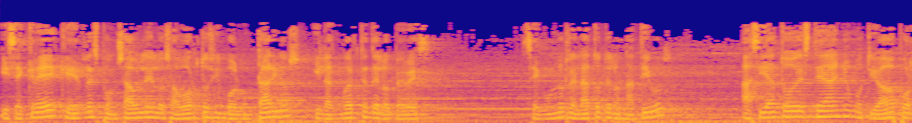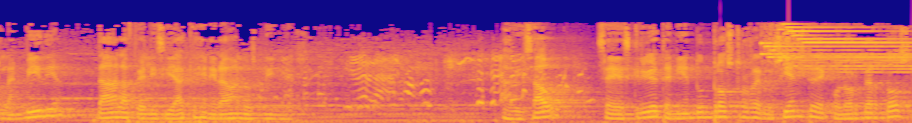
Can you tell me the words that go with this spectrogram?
y se cree que es responsable de los abortos involuntarios y las muertes de los bebés. Según los relatos de los nativos, hacía todo este año motivado por la envidia, dada la felicidad que generaban los niños. Abisao se describe teniendo un rostro reluciente de color verdoso,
